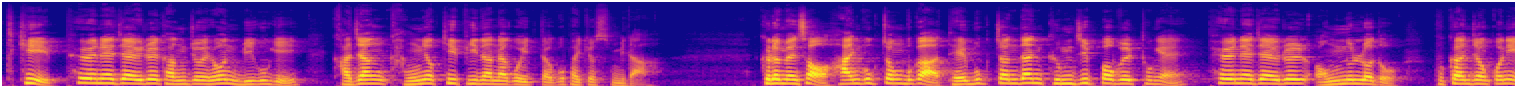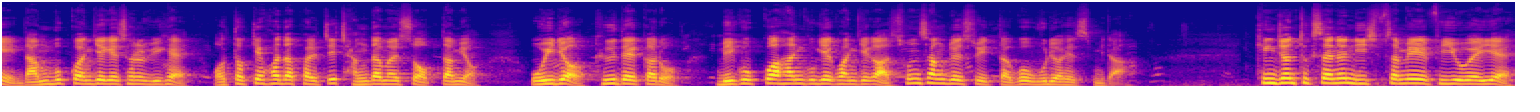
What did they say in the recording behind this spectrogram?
특히 표현의 자유를 강조해온 미국이 가장 강력히 비난하고 있다고 밝혔습니다. 그러면서 한국 정부가 대북전단 금지법을 통해 표현의 자유를 억눌러도 북한 정권이 남북 관계 개선을 위해 어떻게 화답할지 장담할 수 없다며 오히려 그 대가로 미국과 한국의 관계가 손상될 수 있다고 우려했습니다. 킹전 특사는 23일 BOA에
